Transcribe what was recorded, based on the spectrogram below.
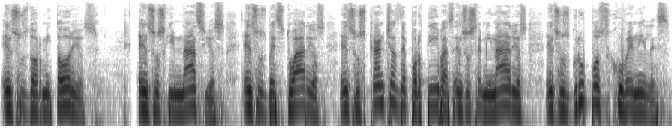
en sus dormitorios, en sus gimnasios, en sus vestuarios, en sus canchas deportivas, en sus seminarios, en sus grupos juveniles.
